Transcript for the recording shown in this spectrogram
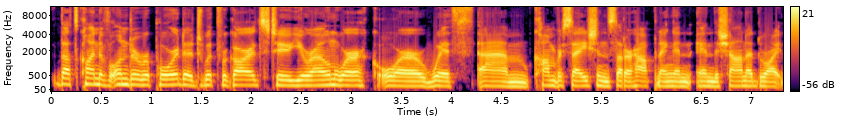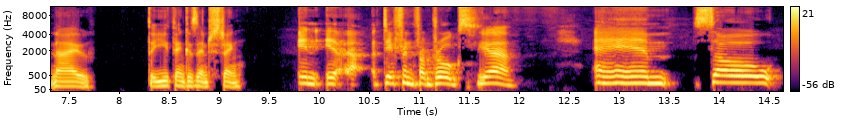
that's kind of underreported with regards to your own work or with um, conversations that are happening in, in the Seanad right now that you think is interesting? In, in uh, different from drugs, yeah. Um. So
